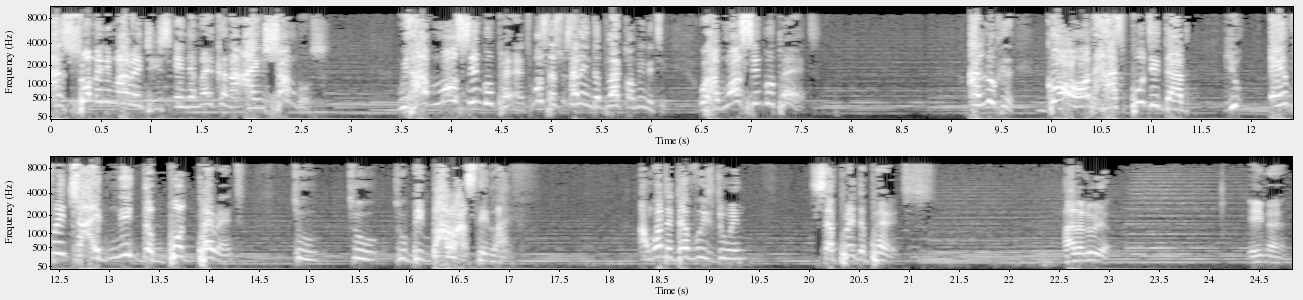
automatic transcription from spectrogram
And so many marriages in America are in shambles. We have more single parents, most especially in the black community. We have more single parents. And look, God has put it that you every child need the both parent to to to be balanced in life. And what the devil is doing, separate the parents. Hallelujah. Amen.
